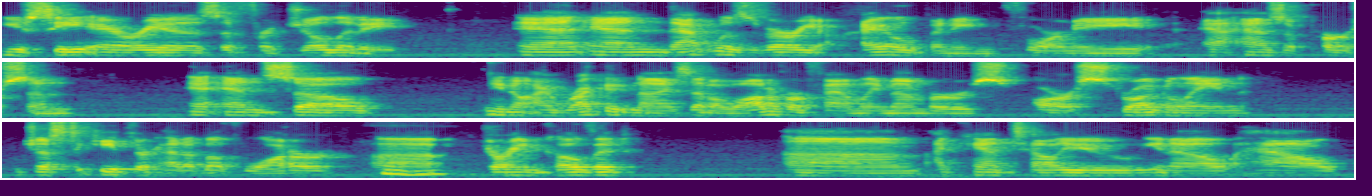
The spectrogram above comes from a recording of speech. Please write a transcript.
you see areas of fragility, and and that was very eye opening for me as a person, and, and so you know, I recognize that a lot of our family members are struggling just to keep their head above water uh, mm-hmm. during COVID. Um, I can't tell you, you know, how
